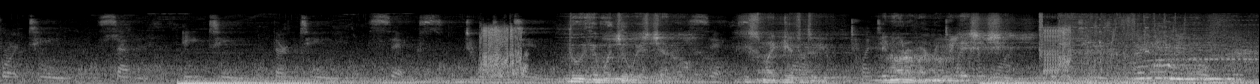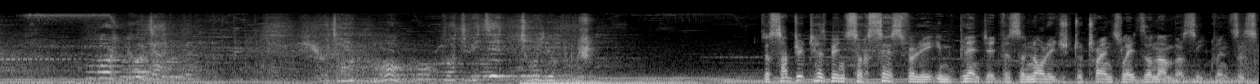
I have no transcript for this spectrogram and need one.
14, 7, 18, 13, 6, 22, Do with him what you wish, General. 6, This is my gift to you, in honor of our new relationship. Vorkuta! You don't know what we did to you. The subject has been successfully implanted with the knowledge to translate the number sequences.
